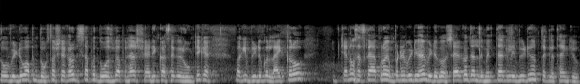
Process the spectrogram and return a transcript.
तो वीडियो अपने दोस्तों शेयर करो, जिससे आपके दोस्त भी आपके साथ शेयरिंग कर सके रूम ठीक है? बाकी वीडियो को लाइक करो। चैनल को सब्सक्राइब करो, इंपॉर्टेंट वीडियो है, वीडियो को शेयर करो, जल्द मिलते हैं अगली वीडियो तक थैंक यू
